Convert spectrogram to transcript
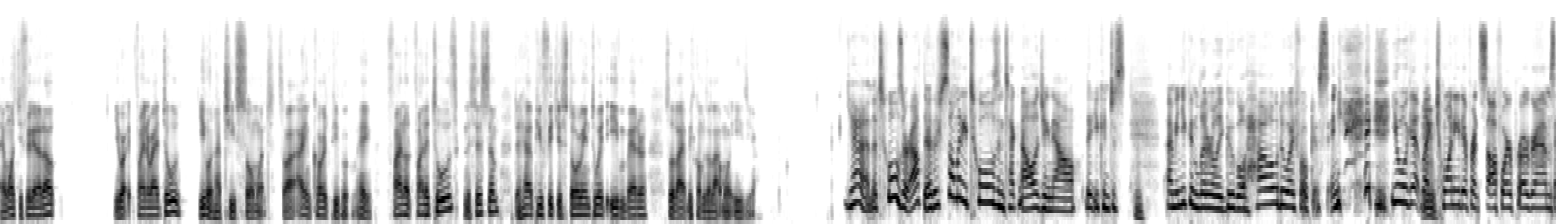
And once you figure that out, you find the right tool, you're gonna achieve so much. So I, I, encourage people, hey, find out find the tools and the system to help you fit your story into it even better so life becomes a lot more easier. Yeah, and the tools are out there. There's so many tools and technology now that you can just mm. I mean, you can literally Google how do I focus and you will get like mm. 20 different software programs,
